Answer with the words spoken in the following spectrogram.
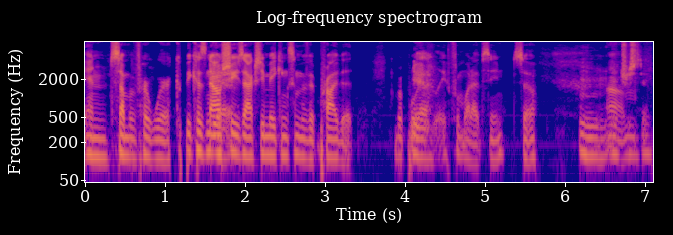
in some of her work because now Yeah. she's actually making some of it private Yeah. reportedly from what i've seen so Hmm, Um, interesting.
